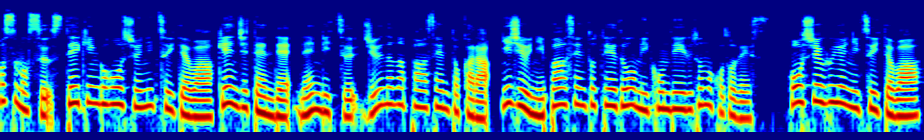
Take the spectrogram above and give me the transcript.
コスモスステーキング報酬については、現時点で年率17%から22%程度を見込んでいるとのことです。報酬付与については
